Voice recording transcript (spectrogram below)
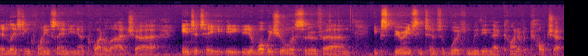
at least in Queensland, you know, quite a large uh, entity. You know, what was your sort of um, experience in terms of working within that kind of a culture?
